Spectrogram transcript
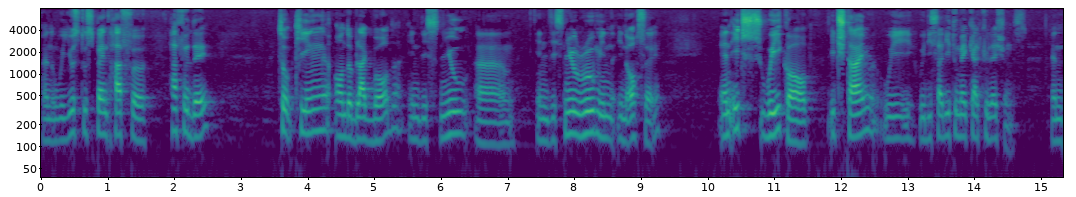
and we used to spend half a, half a day talking on the blackboard in this new um, in this new room in in Orsay. And each week or each time, we, we decided to make calculations. And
